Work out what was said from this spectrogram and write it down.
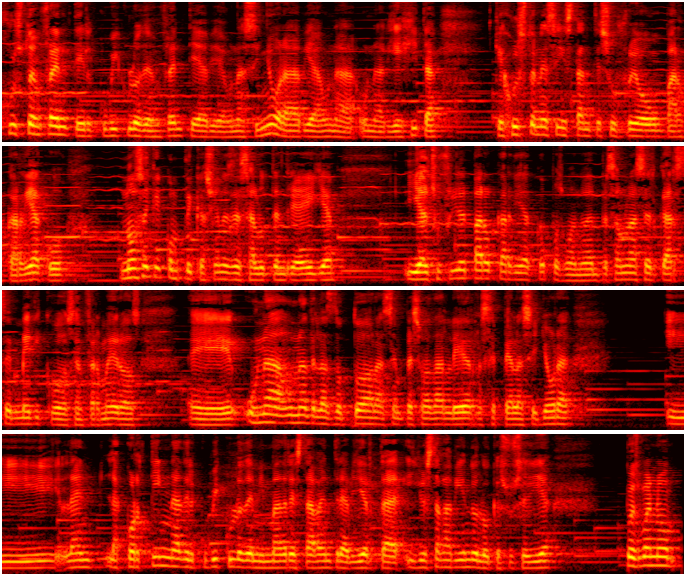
justo enfrente, el cubículo de enfrente, había una señora, había una, una viejita que justo en ese instante sufrió un paro cardíaco. No sé qué complicaciones de salud tendría ella. Y al sufrir el paro cardíaco, pues bueno, empezaron a acercarse médicos, enfermeros, eh, una, una de las doctoras empezó a darle RCP a la señora y la, cortina del cubículo de mi madre estaba entreabierta y yo estaba viendo lo que sucedía. Pues bueno,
